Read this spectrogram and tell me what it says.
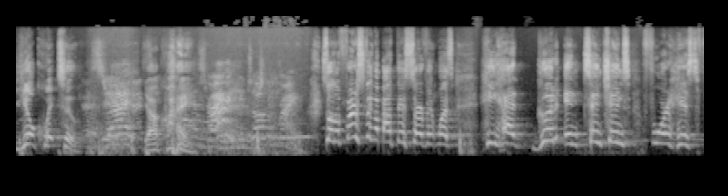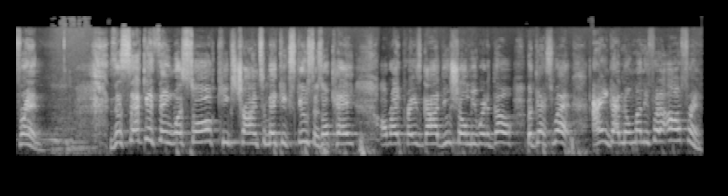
you'll quit too. That's right. Y'all quiet. That's right. Right. So the first thing about this servant was he had good intentions for his friend. The second thing was Saul keeps trying to make excuses. Okay, all right, praise God, you show me where to go. But guess what? I ain't got no money for the offering.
